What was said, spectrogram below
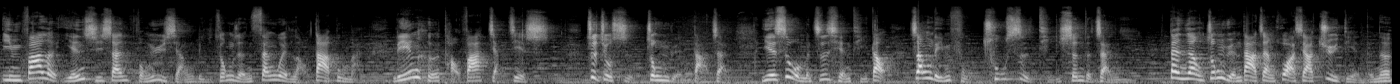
引发了阎锡山、冯玉祥、李宗仁三位老大不满，联合讨伐蒋介石，这就是中原大战，也是我们之前提到张灵甫出仕提升的战役。但让中原大战画下句点的呢，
